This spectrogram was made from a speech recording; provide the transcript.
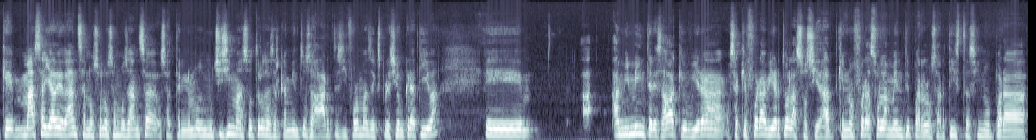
que más allá de danza, no solo somos danza, o sea, tenemos muchísimos otros acercamientos a artes y formas de expresión creativa. Eh, a, mí me interesaba que hubiera, o sea, que fuera abierto a la sociedad, que no fuera solamente para los artistas, sino para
